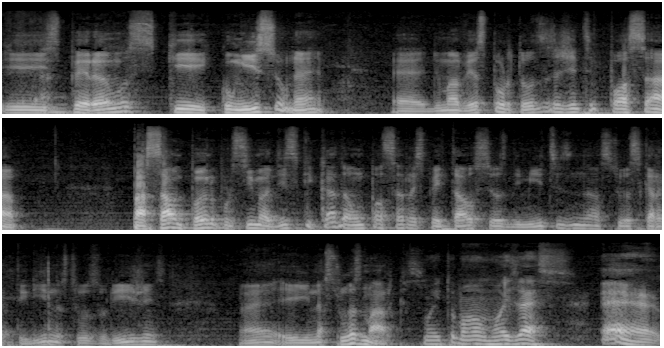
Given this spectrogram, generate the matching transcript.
e esperamos que com isso, né, eh, de uma vez por todas, a gente possa passar um pano por cima disso, que cada um possa respeitar os seus limites nas suas características, nas suas origens né, e nas suas marcas. Muito bom, Moisés. É,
